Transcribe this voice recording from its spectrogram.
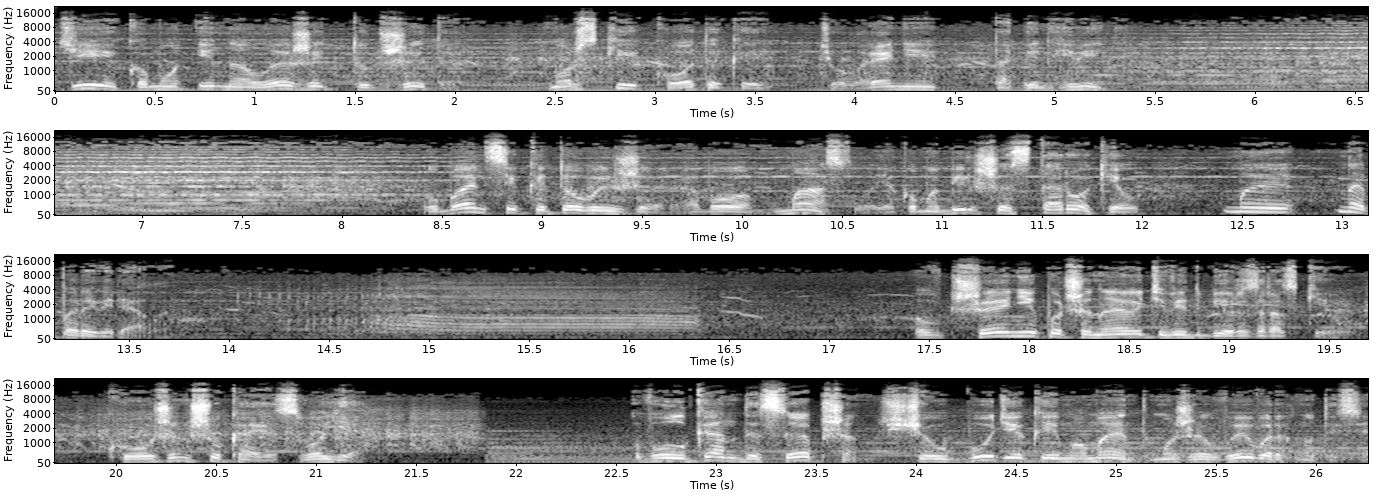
ті, кому і належить тут жити: морські котики, тюлені та пінгвіни. У банці китовий жир або масло, якому більше ста років, ми не перевіряли. Вчені починають відбір зразків. Кожен шукає своє. Вулкан Десепшн, що в будь-який момент може вивергнутися,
